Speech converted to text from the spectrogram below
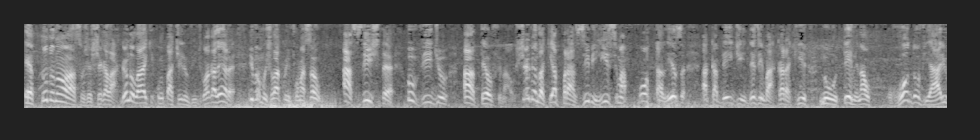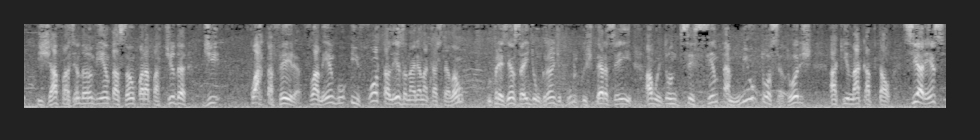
É tudo nosso. Já chega largando o like, compartilha o vídeo com a galera e vamos lá com a informação. Assista o vídeo até o final. Chegando aqui a prazibilíssima Fortaleza, acabei de desembarcar aqui no terminal rodoviário e já fazendo a ambientação para a partida de quarta-feira, Flamengo e Fortaleza na Arena Castelão, em presença aí de um grande público, espera-se aí algo em torno de 60 mil torcedores aqui na capital cearense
